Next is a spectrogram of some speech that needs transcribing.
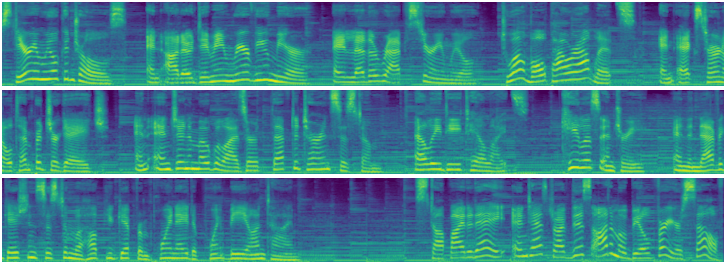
steering wheel controls, an auto dimming rear view mirror, a leather wrapped steering wheel, 12 volt power outlets, an external temperature gauge, an engine immobilizer theft deterrent system, LED taillights, keyless entry, and the navigation system will help you get from point A to point B on time. Stop by today and test drive this automobile for yourself.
